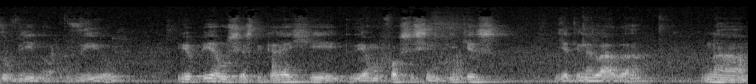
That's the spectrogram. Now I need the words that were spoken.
Δουβλίνο 2, η οποία ουσιαστικά έχει διαμορφώσει συνθήκες για την Ελλάδα να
